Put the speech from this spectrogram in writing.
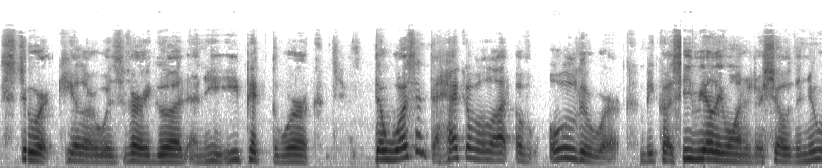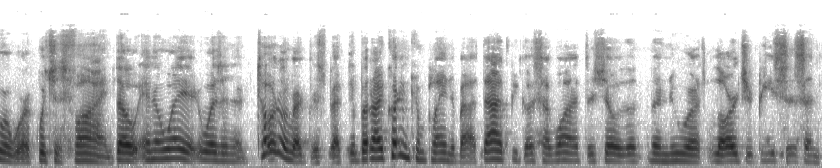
Stuart Keeler was very good, and he, he picked the work. There wasn't a heck of a lot of older work because he really wanted to show the newer work, which is fine. So, in a way, it wasn't a total retrospective, but I couldn't complain about that because I wanted to show the, the newer, larger pieces, and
